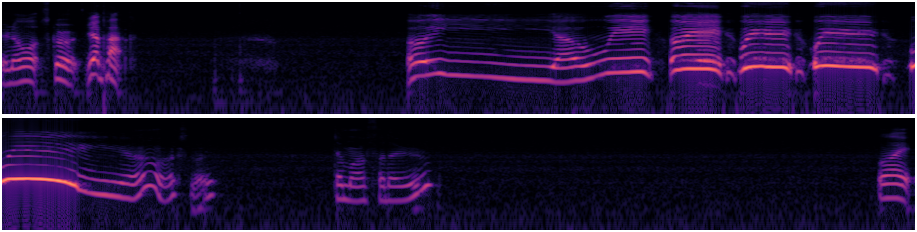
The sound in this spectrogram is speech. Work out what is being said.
you know what? Screw it. Jetpack. Oh yeah, wee, wee, wee, wee, wee. Oh, that's nice. Don't mind if I do. Wait,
